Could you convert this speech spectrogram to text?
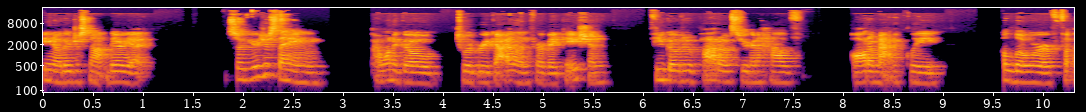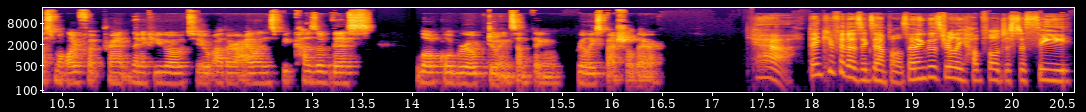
you know, they're just not there yet. So if you're just saying, I want to go to a Greek island for a vacation, if you go to Paros, you're going to have automatically a lower, a smaller footprint than if you go to other islands because of this local group doing something really special there. Yeah. Thank you for those examples. I think that's really helpful just to see,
